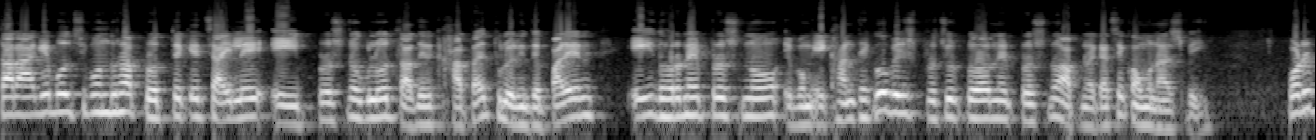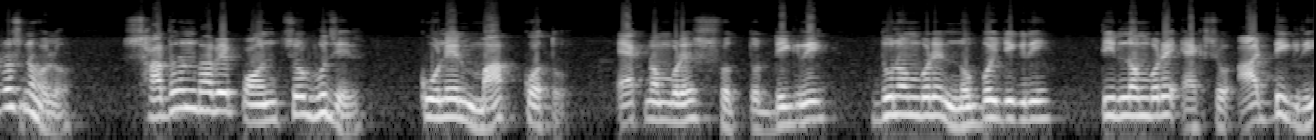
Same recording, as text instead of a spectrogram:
তার আগে বলছি বন্ধুরা, প্রত্যেকে চাইলে এই প্রশ্নগুলো তাদের খাতায় তুলে নিতে পারেন। এই ধরনের প্রশ্ন এবং এখান থেকেও বেশ প্রচুর ধরনের প্রশ্ন আপনার কাছে কমন আসবেই। পরের প্রশ্ন হলো, সাধারণভাবে পঞ্চভুজের কোণের মাপ কত? এক নম্বরে সত্তর ডিগ্রি, দু নম্বরে নব্বই ডিগ্রি, তিন নম্বরে একশো আট ডিগ্রি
